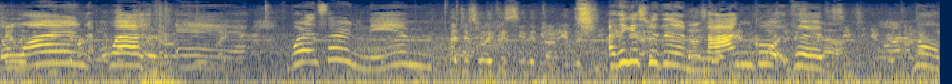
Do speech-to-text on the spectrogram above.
the one with. Uh, what is her name? I just wanted to see the dirty. I think it's with the mango. The no.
